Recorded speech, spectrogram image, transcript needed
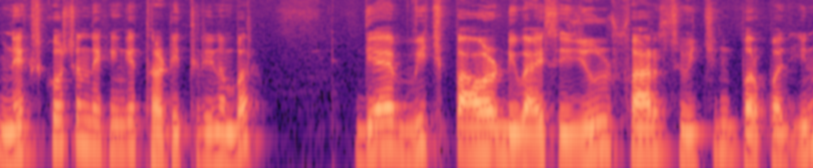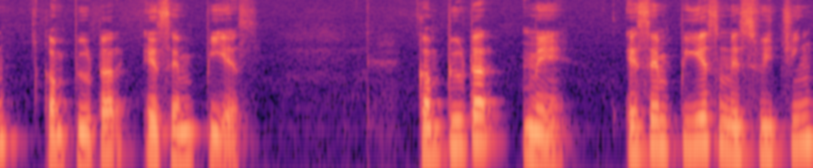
नेक्स्ट क्वेश्चन देखेंगे थर्टी थ्री नंबर दिया है which power device is use for switching purpose in computer S M P S computer में एस एम पी एस में स्विचिंग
